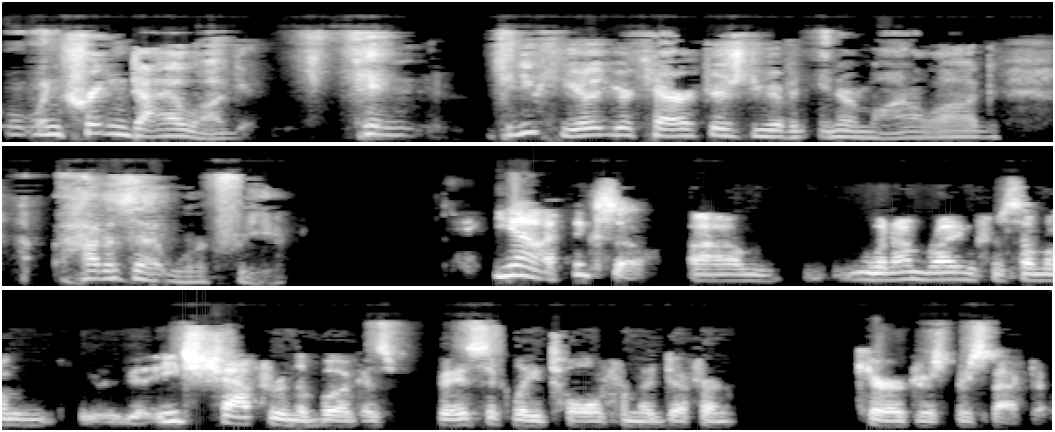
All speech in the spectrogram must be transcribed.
when creating dialogue, can can you hear your characters? Do you have an inner monologue? How does that work for you? Yeah, I think so. Um, when I'm writing from someone, each chapter in the book is basically told from a different character's perspective,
